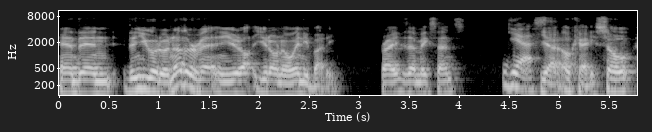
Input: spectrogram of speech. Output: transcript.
and then then you go to another event and you don't, you don't know anybody right does that make sense yes. yeah okay so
